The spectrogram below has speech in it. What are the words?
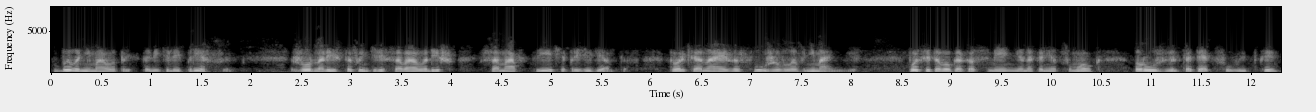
было немало представителей прессы. Журналистов интересовала лишь сама встреча президентов, только она и заслуживала внимания. После того, как Осменья наконец умолк, Рузвельт опять с улыбкой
